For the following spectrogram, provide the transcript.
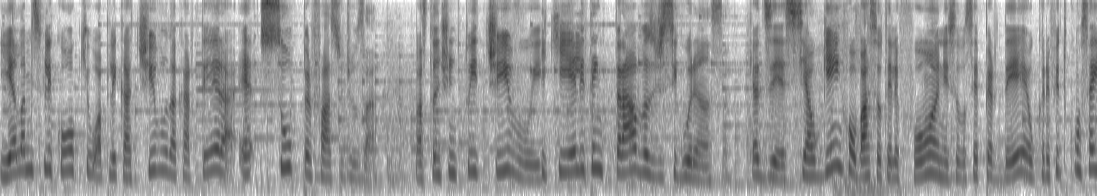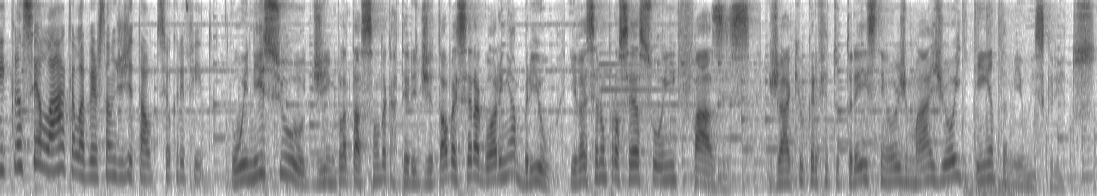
e ela me explicou que o aplicativo da carteira é super fácil de usar, bastante intuitivo e que ele tem travas de segurança. Quer dizer, se alguém roubar seu telefone, se você perder, o Crefito consegue cancelar aquela versão digital do seu Crefito. O início de implantação da carteira digital vai ser agora em abril e vai ser um processo em fases, já que o Crefito 3 tem hoje mais de 80 mil inscritos.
